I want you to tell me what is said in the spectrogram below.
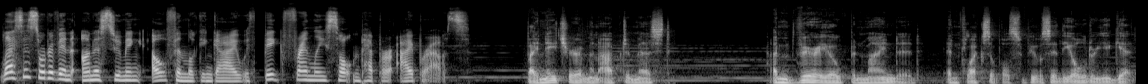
Les is sort of an unassuming elfin looking guy with big, friendly salt and pepper eyebrows. By nature, I'm an optimist. I'm very open minded and flexible. So people say the older you get,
